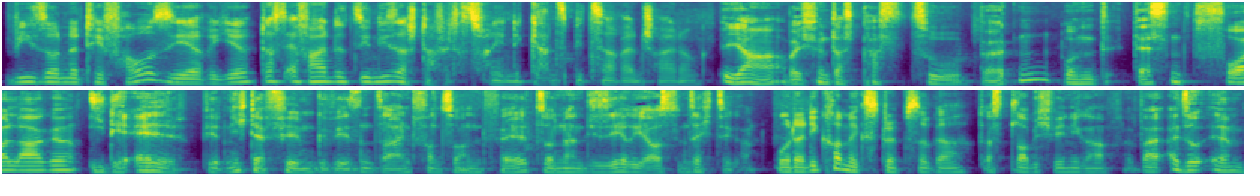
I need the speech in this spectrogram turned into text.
wie so eine TV-Serie. Das erwartet sie in dieser Staffel. Das fand ich eine ganz bizarre Entscheidung. Ja, aber ich finde, das passt zu Burton und dessen Vorlage. Ideell wird nicht der Film gewesen sein von Sonnenfeld, sondern die Serie aus den 60ern. Oder die Comicstrips sogar. Das glaube ich weniger. Also ähm,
